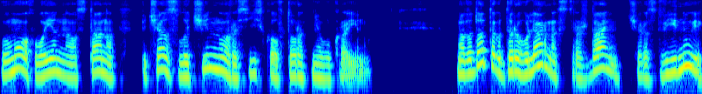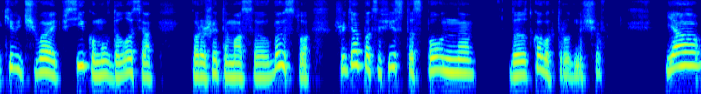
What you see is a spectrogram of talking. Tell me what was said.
в умовах воєнного стану під час злочинного російського вторгнення в Україну. На додаток до регулярних страждань через війну, які відчувають всі, кому вдалося пережити масове вбивство, життя пацифіста сповнене додаткових труднощів. Я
